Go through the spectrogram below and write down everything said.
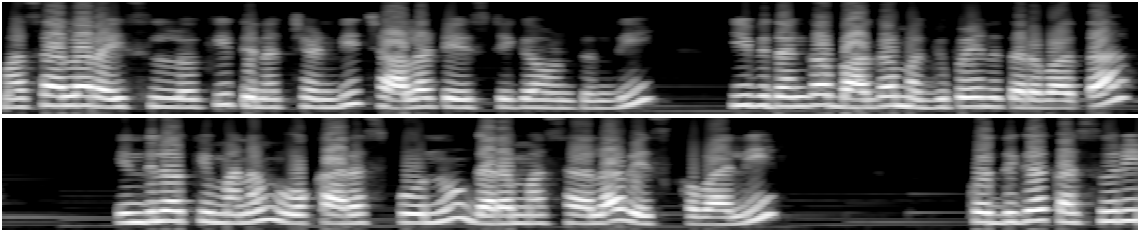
మసాలా రైస్లోకి తినచ్చండి. చాలా టేస్టీగా ఉంటుంది. ఈ విధంగా బాగా మగ్గిపోయిన తర్వాత ఇందులోకి మనం ఒక అర స్పూను గరం మసాలా వేసుకోవాలి. కొద్దిగా కసూరి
